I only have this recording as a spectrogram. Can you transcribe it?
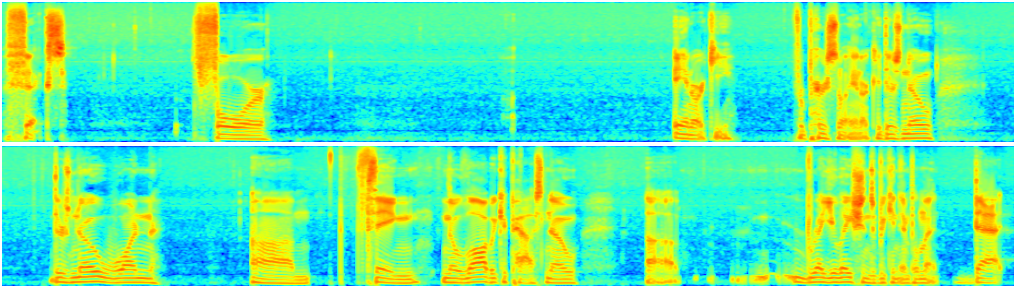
fix for anarchy, for personal anarchy. There's no there's no one um, thing, no law we could pass, no uh, regulations we can implement that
